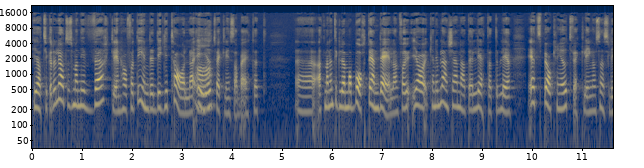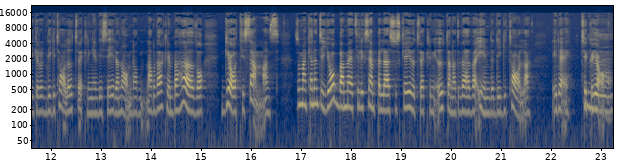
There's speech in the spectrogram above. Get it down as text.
Jag tycker det låter som att ni verkligen har fått in det digitala ja. i utvecklingsarbetet. Eh, att man inte glömmer bort den delen. För jag kan ibland känna att det är lätt att det blir ett spår kring utveckling och sen så ligger den digitala utvecklingen vid sidan om. När, när det verkligen behöver gå tillsammans. Så man kan inte jobba med till exempel läs och skrivutveckling utan att väva in det digitala i det, tycker Nej, jag.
